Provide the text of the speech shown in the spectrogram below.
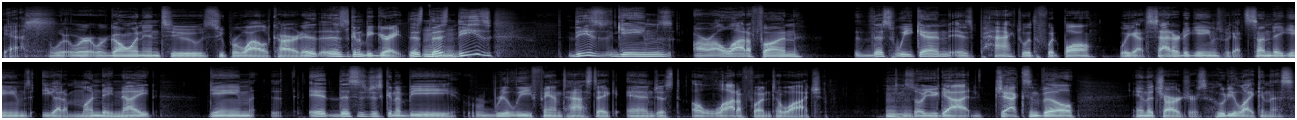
Yes. We're, we're, we're going into Super Wild Card. It- this is going to be great. This this mm-hmm. these these games are a lot of fun. this weekend is packed with football. We got Saturday games, we got Sunday games, you got a Monday night game. It this is just going to be really fantastic and just a lot of fun to watch. Mm-hmm. So you got Jacksonville and the Chargers. Who do you like in this?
